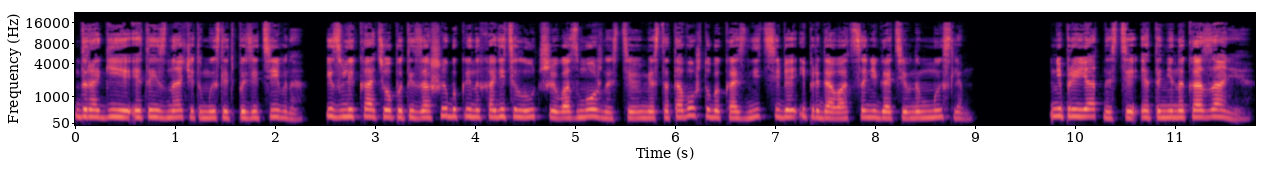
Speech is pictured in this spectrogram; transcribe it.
Дорогие, это и значит мыслить позитивно, извлекать опыт из ошибок и находить лучшие возможности, вместо того, чтобы казнить себя и предаваться негативным мыслям. Неприятности – это не наказание.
